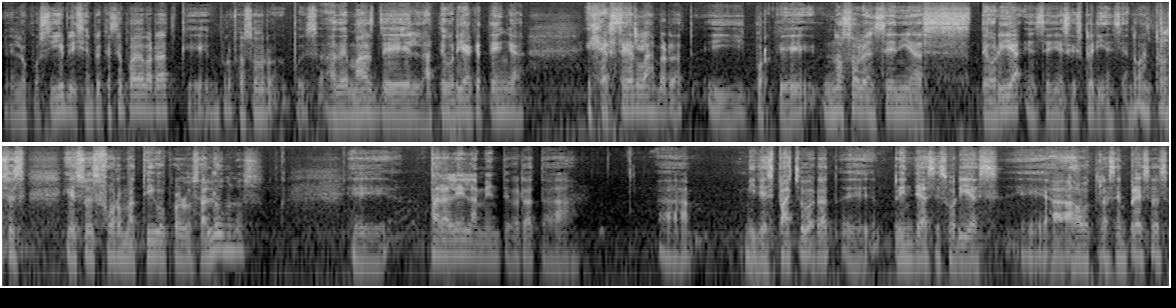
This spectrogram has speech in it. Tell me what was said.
en lo posible y siempre que se pueda, ¿verdad?, que un profesor, pues, además de la teoría que tenga, ejercerla, ¿verdad? Y porque no solo enseñas teoría, enseñas experiencia, ¿no? Entonces, eso es formativo para los alumnos. Eh, paralelamente, ¿verdad? a mi despacho, ¿verdad? Eh, brindé asesorías eh, a, otras empresas.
